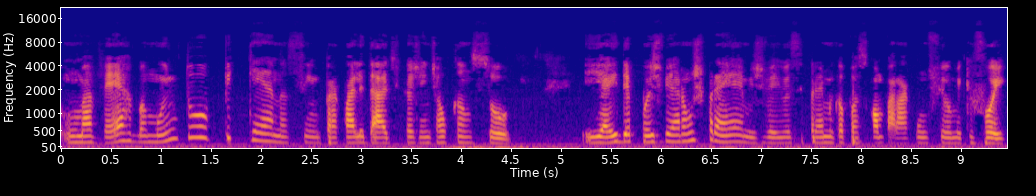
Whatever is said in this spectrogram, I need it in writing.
uma verba muito pequena, assim, para a qualidade que a gente alcançou. E aí depois vieram os prêmios, veio esse prêmio que eu posso comparar com um filme que foi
